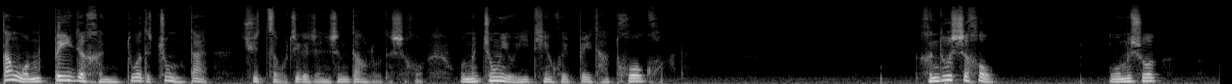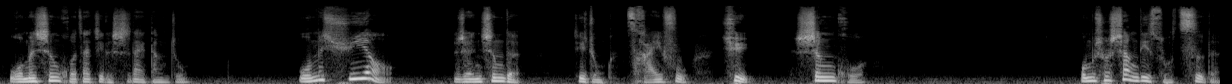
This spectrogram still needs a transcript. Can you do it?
当我们背着很多的重担去走这个人生道路的时候，我们终有一天会被他拖垮的。很多时候，我们说，我们生活在这个时代当中，我们需要人生的这种财富去。生活，我们说上帝所赐的，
